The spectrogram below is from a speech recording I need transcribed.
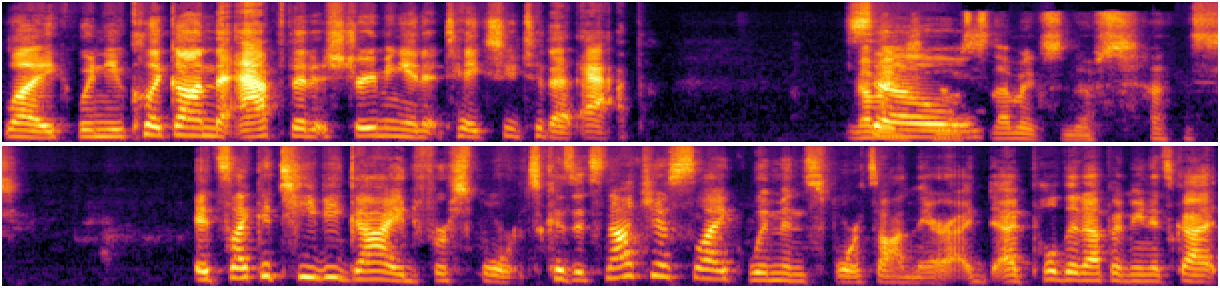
Like when you click on the app that it's streaming in, it takes you to that app. That so makes no, that makes no sense. it's like a TV guide for sports because it's not just like women's sports on there. I, I pulled it up. I mean, it's got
